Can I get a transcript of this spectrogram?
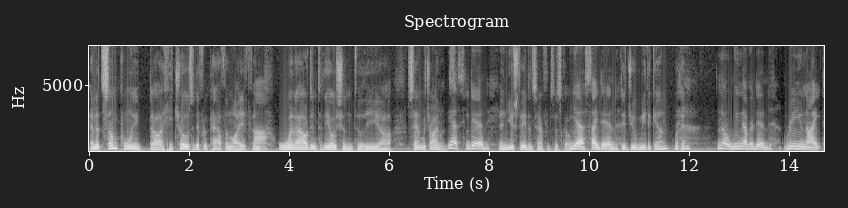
And at some point, uh, he chose a different path in life and ah. went out into the ocean to the uh, Sandwich Islands. Yes, he did. He, and you stayed in San Francisco. Yes, I did. Did you meet again with him? No, we never did reunite.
